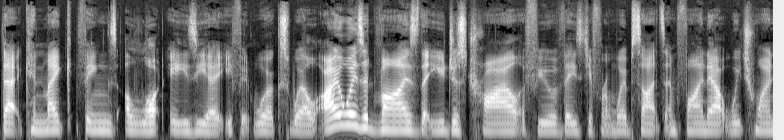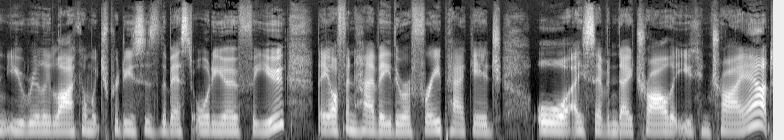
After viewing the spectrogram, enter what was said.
that can make things a lot easier if it works well. I always advise that you just trial a few of these different websites and find out which one you really like and which produces the best audio for you. They often have either a free package or a seven day trial that you can try out.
